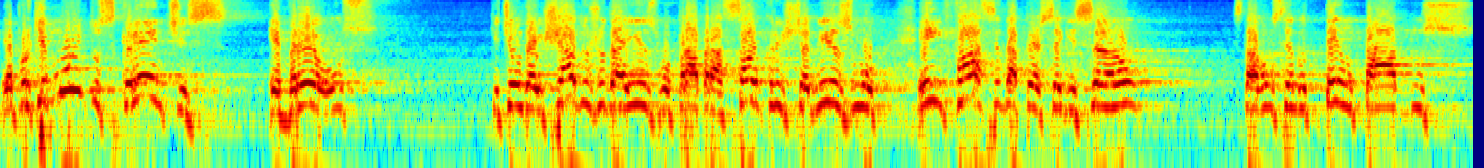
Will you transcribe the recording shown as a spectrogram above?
é porque muitos crentes hebreus, que tinham deixado o judaísmo para abraçar o cristianismo em face da perseguição, estavam sendo tentados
